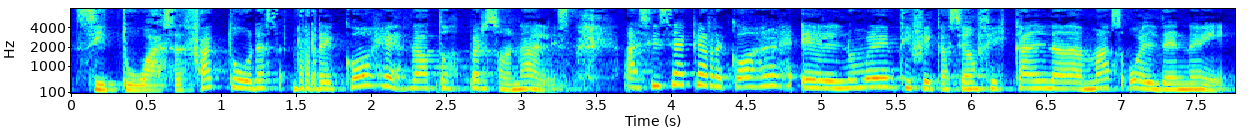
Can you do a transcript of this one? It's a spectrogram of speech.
Si tú haces facturas, recoges datos personales. Así sea que recoges el número de identificación fiscal nada más o el DNI.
